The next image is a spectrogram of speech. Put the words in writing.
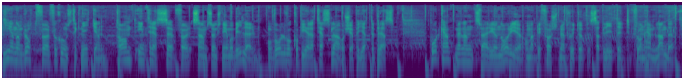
Genombrott för fusionstekniken, tamt intresse för Samsungs nya mobiler och Volvo kopierar Tesla och köper jättepress. Hård kamp mellan Sverige och Norge om att bli först med att skjuta upp satelliter från hemlandet.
